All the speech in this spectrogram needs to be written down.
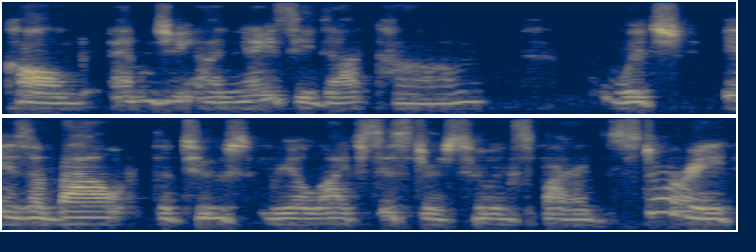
called mgagnesi.com, which is about the two real life sisters who inspired the story.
